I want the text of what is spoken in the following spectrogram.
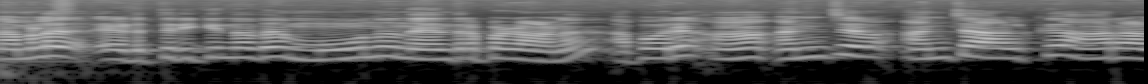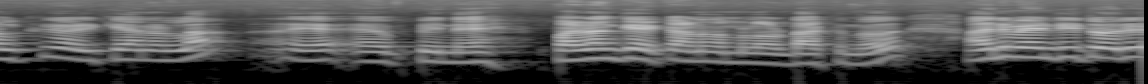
നമ്മൾ എടുത്തിരിക്കുന്നത് മൂന്ന് നേന്ത്രപ്പഴമാണ്. അപ്പോൾ ഒരു അഞ്ച് അഞ്ചാൾക്ക് ആറാൾക്ക് കഴിക്കാനുള്ള പിന്നെ പഴം കേക്കാണ് നമ്മൾ ഉണ്ടാക്കുന്നത്. അതിന് വേണ്ടിയിട്ട് ഒരു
